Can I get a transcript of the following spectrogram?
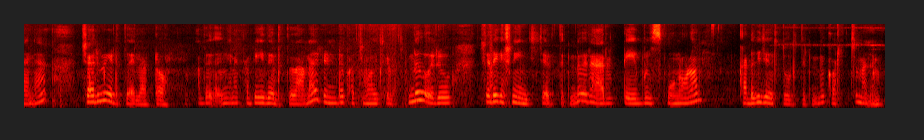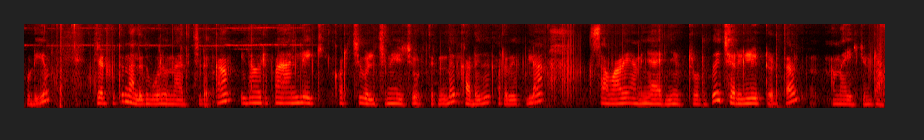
ഞാൻ ചരുവ എടുത്തതല്ല കേട്ടോ. അത് ഇങ്ങനെ കട്ട് ചെയ്തെടുത്തതാണ്. രണ്ട് പച്ചമുളക് ചേർത്തിട്ടുണ്ട് ഒരു ചെറിയ കഷ്ണം ഇഞ്ചി ചേർത്തിട്ടുണ്ട് ഒരു അര ടേബിൾ സ്പൂണോളം കടുക് ചേർത്ത് കൊടുത്തിട്ടുണ്ട് കുറച്ച് മഞ്ഞൾപ്പൊടിയും ചേർത്തിട്ട് നല്ലതുപോലെ ഒന്ന് അരച്ചെടുക്കാം. ഇത് ഒരു പാനിലേക്ക് കുറച്ച് വെളിച്ചെണ്ണ ഒഴിച്ച് കൊടുത്തിട്ടുണ്ട്. കടുക് കറിവേപ്പില സവാളയാണ് ഞാൻ അരിഞ്ഞിട്ട് കൊടുത്തത്. ചെറിയ ഇട്ട് കൊടുത്താൽ നന്നായിരിക്കും കേട്ടോ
